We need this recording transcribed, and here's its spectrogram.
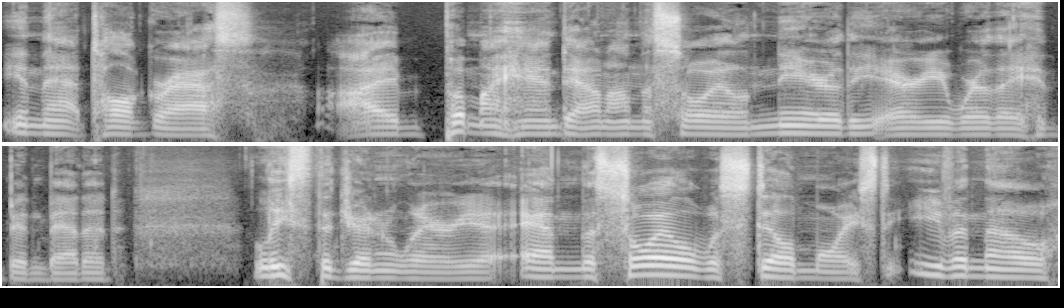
in that tall grass, I put my hand down on the soil near the area where they had been bedded, at least the general area, and the soil was still moist, even though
